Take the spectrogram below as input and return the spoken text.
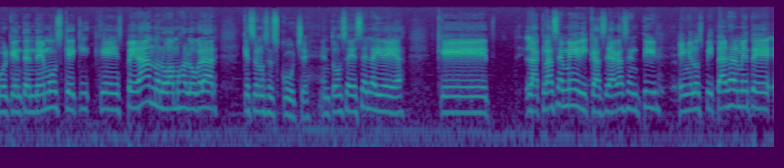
porque entendemos que, que esperando no vamos a lograr que se nos escuche. Entonces esa es la idea, que la clase médica se haga sentir. En el hospital realmente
